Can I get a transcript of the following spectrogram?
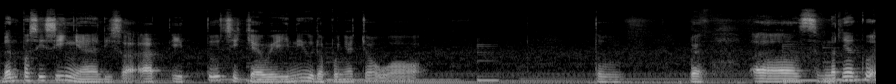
Dan posisinya di saat itu si cewek ini udah punya cowok. Tuh. Well, uh, sebenarnya gue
